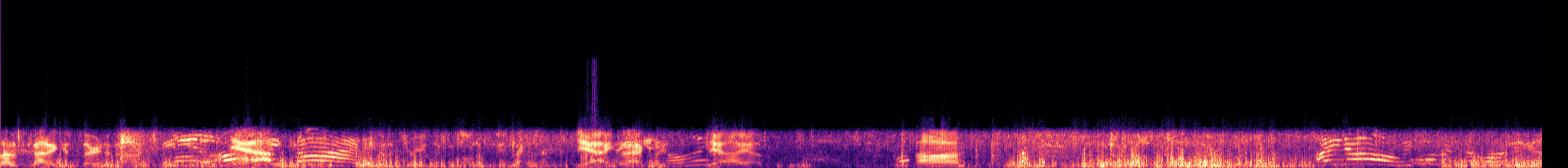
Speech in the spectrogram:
I was kind of concerned about. Oh Yeah. my god! Yeah, exactly. Yeah, I am. Uh, I know! We told her so long ago.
